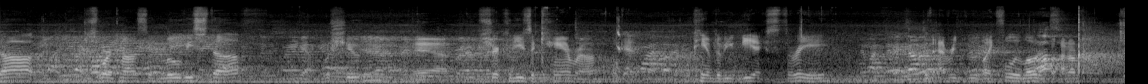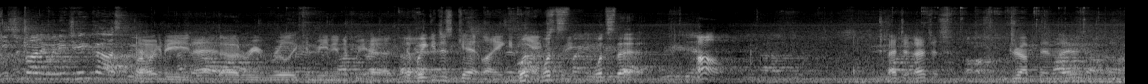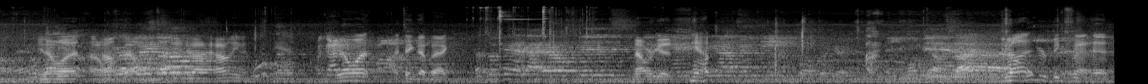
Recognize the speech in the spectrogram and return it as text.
up. Just working on some movie stuff. Yeah, we're shooting. Yeah. Sure could use a camera, like a PMW EX3 with everything like fully loaded, but I don't know. Easter Bunny, we need you in costume. That would be that would be really convenient if we had. If we could just get like an What, EX3. what's what's that? Oh. That just, that just dropped in there. You know what? I don't want that oh. one. I don't even. Yeah. You know what? I take that back. Now we're good. Yep. Move your big fat head.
